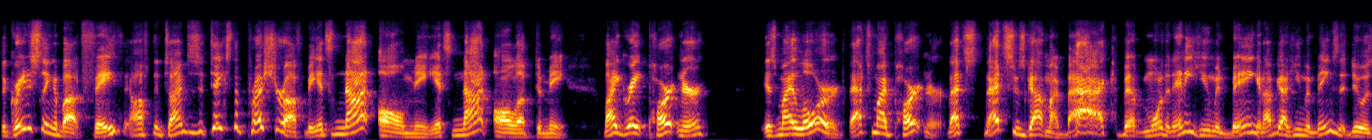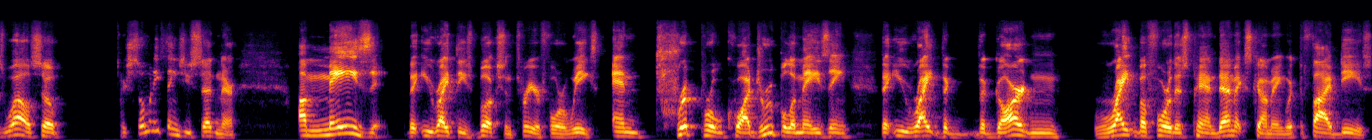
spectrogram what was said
the greatest thing about faith oftentimes is it takes the pressure off me. It's not all me, it's not all up to me. My great partner is my Lord. That's my partner. That's that's who's got my back more than any human being. And I've got human beings that do as well. So there's so many things you said in there. Amazing that you write these books in three or four weeks, and triple, quadruple amazing that you write the, the garden right before this pandemic's coming with the five Ds.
